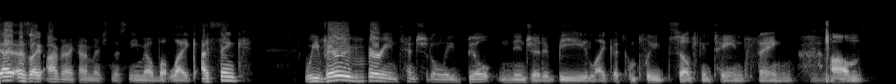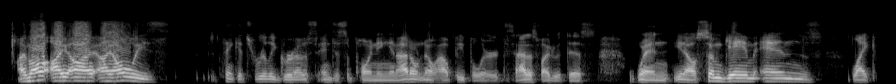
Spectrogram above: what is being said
as I I mean, I kind of mentioned this in email, but like I think we very very intentionally built Ninja to be like a complete self-contained thing. Mm-hmm. Um, I'm all, I, I I always think it's really gross and disappointing and I don't know how people are satisfied with this when, you know, some game ends like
